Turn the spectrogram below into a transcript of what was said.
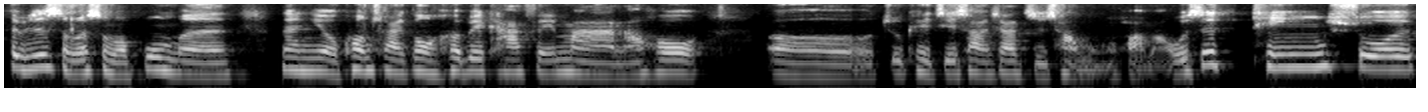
特别是什么什么部门，那你有空出来跟我喝杯咖啡嘛？然后呃，就可以介绍一下职场文化嘛。”我是听说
